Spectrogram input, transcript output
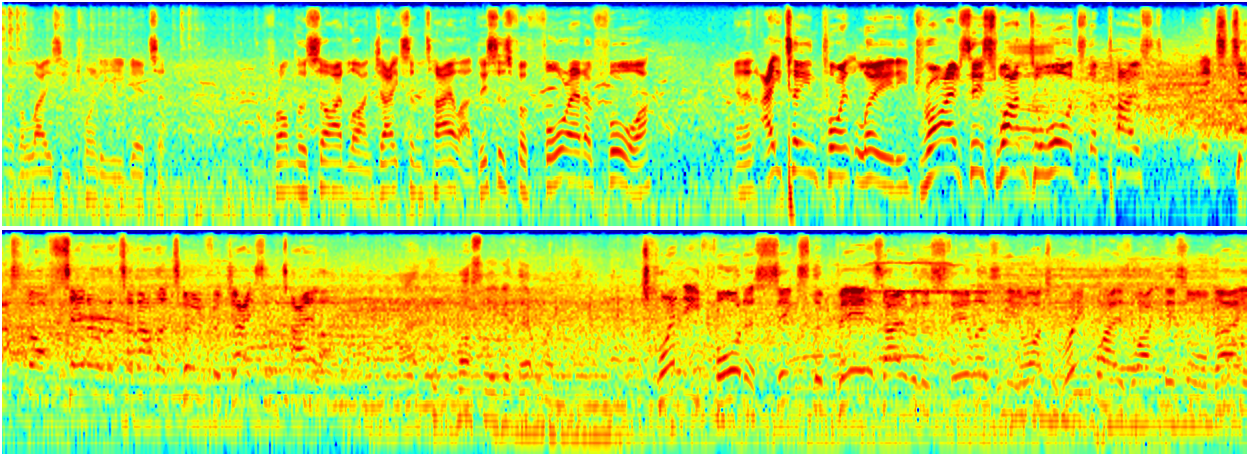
With a lazy 20, he gets it. From the sideline, Jason Taylor. This is for four out of four. And an 18-point lead. He drives this one towards the post. It's just off centre, and it's another two for Jason Taylor. I couldn't possibly get that one. 24 to 6, the Bears over the Steelers, and you can watch replays like this all day.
